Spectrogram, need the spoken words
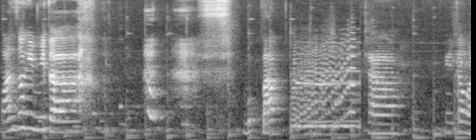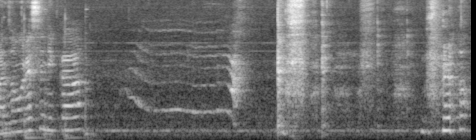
완성입니다. 묵밥. 자, 일단 완성을 했으니까. 뭐야?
